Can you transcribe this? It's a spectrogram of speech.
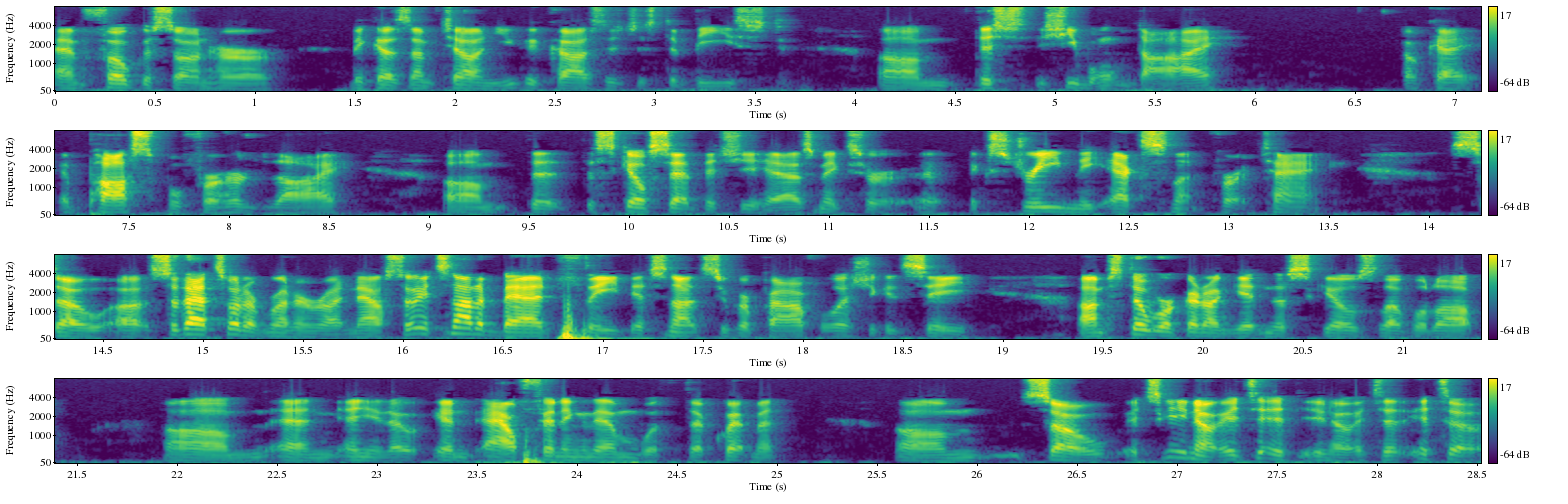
and focus on her because I'm telling you, Yukikaze is just a beast. Um, this she won't die. Okay, impossible for her to die. Um, the the skill set that she has makes her uh, extremely excellent for a tank. So uh, so that's what I'm running right now. So it's not a bad fleet. It's not super powerful as you can see. I'm still working on getting the skills leveled up um, and and you know and outfitting them with the equipment. Um, so it's you know it's it, you know it's a it's a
